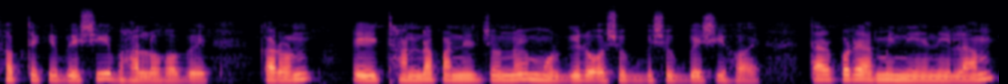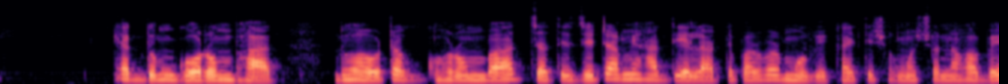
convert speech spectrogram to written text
সব থেকে বেশি ভালো হবে। কারণ এই ঠান্ডা পানির জন্যই মুরগির অসুখ বিসুখ বেশি হয়। তারপরে আমি নিয়ে নিলাম একদম গরম ভাত। ধোয়া ওটা গরম ভাত যাতে যেটা আমি হাত দিয়ে লাড়তে পারব আর মুরগি খাইতে সমস্যা না হবে,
